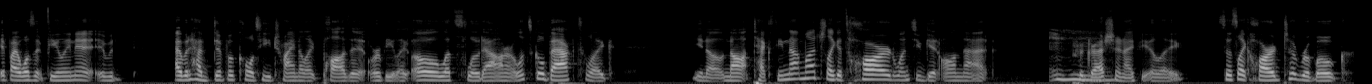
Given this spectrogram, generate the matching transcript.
if I wasn't feeling it, it would I would have difficulty trying to like pause it or be like, oh, let's slow down or let's go back to like, you know, not texting that much. Like it's hard once you get on that Mhm. progression. I feel like so it's like hard to revoke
